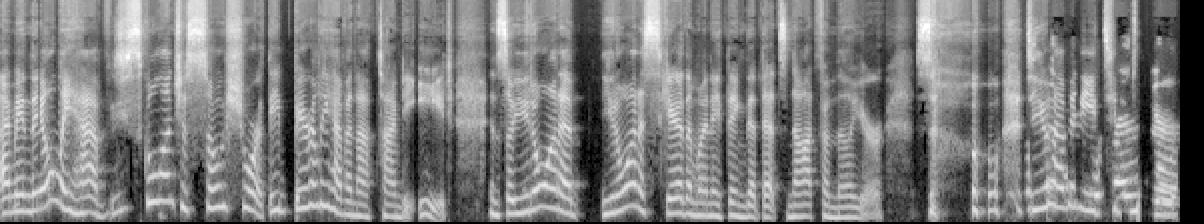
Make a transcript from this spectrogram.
I mean they only have school lunch is so short; they barely have enough time to eat, and so you don't want to you don't want to scare them with anything that that's not familiar. So, do you have any tips for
